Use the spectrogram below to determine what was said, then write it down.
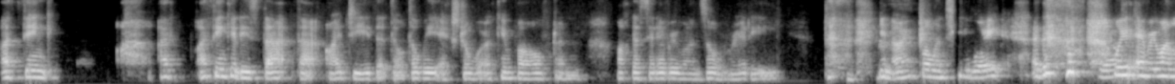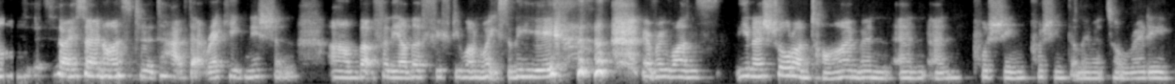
I think. I, I think it is that that idea that there'll, there'll be extra work involved and like I said everyone's already you know, volunteer week. Yeah. we, everyone, it's so, so nice to, to have that recognition. Um, but for the other 51 weeks of the year, everyone's, you know, short on time and, and, and pushing, pushing the limits already.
